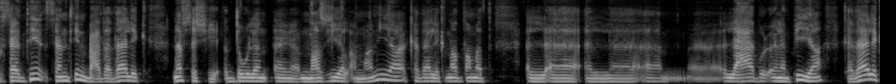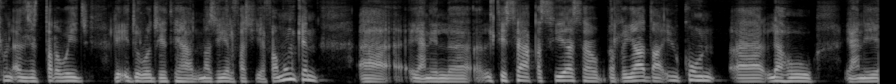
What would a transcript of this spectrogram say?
وسنتين سنتين بعد ذلك نفس الشيء الدولة النازية الألمانية كذلك نظمت ال- ال- الألعاب الأولمبية كذلك من أجل الترويج لإيديولوجيتها النازية الفاشية فممكن يعني الالتصاق السياسة بالرياضة يكون له يعني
